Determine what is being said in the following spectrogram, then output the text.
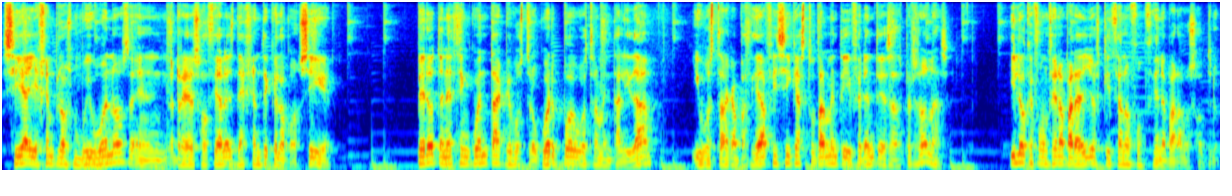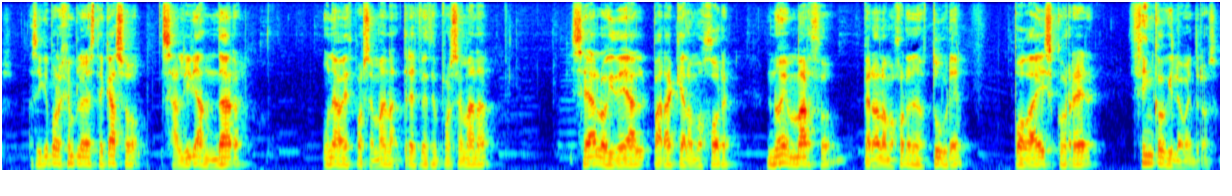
Sí hay ejemplos muy buenos en redes sociales de gente que lo consigue. Pero tened en cuenta que vuestro cuerpo, vuestra mentalidad y vuestra capacidad física es totalmente diferente de esas personas. Y lo que funciona para ellos quizá no funcione para vosotros. Así que, por ejemplo, en este caso, salir a andar una vez por semana, tres veces por semana, sea lo ideal para que a lo mejor, no en marzo, pero a lo mejor en octubre, podáis correr 5 kilómetros.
